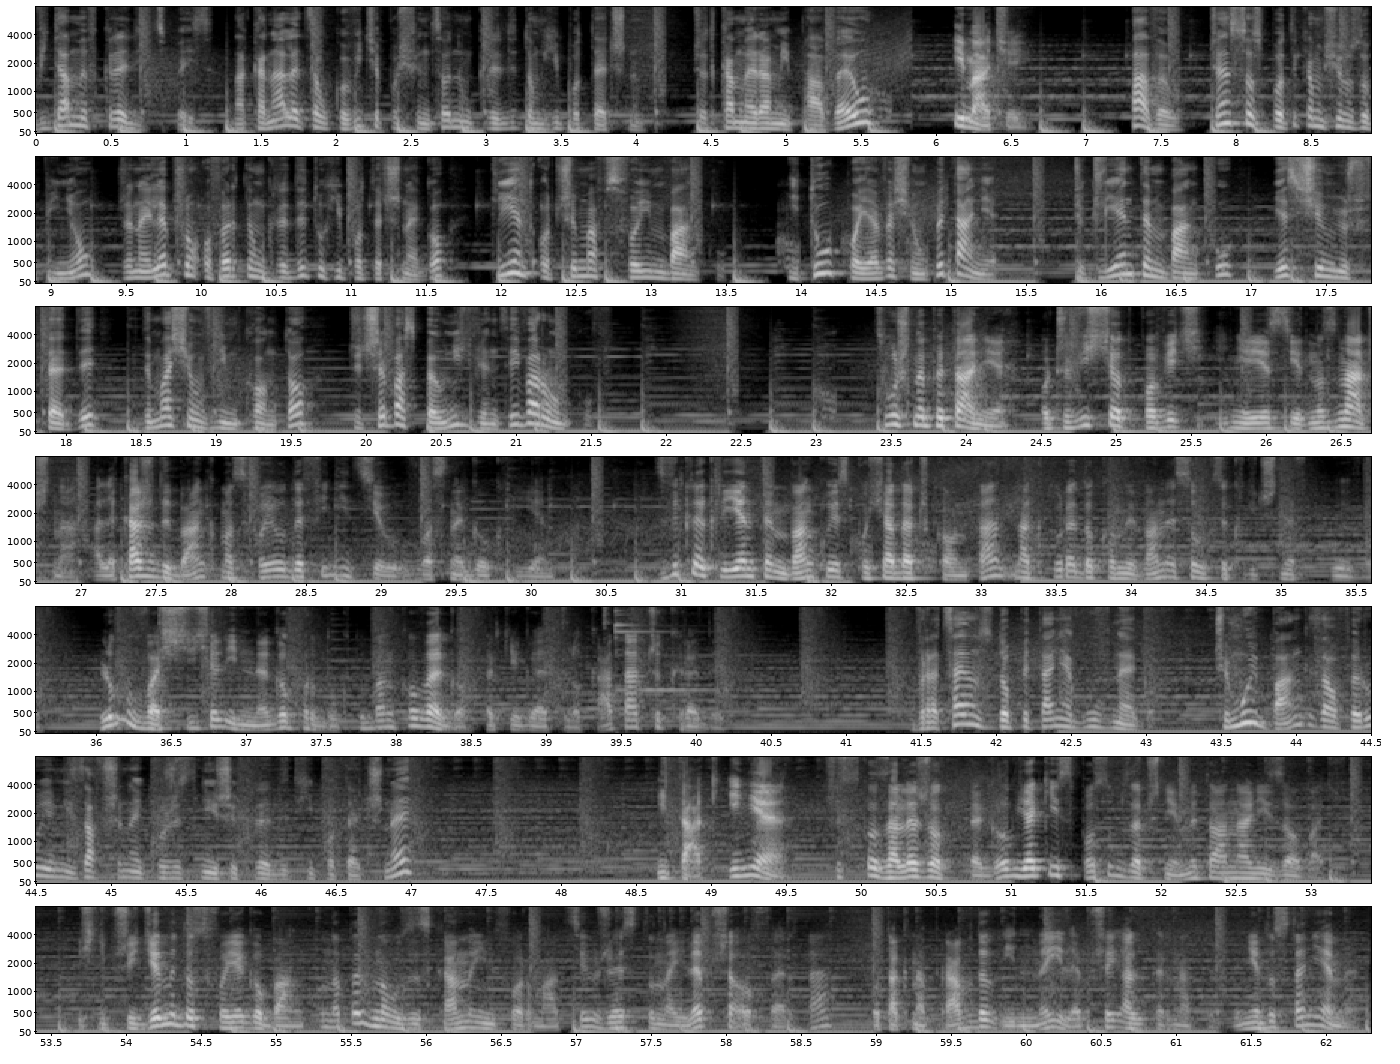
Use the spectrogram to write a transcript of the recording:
Witamy w Credit Space, na kanale całkowicie poświęconym kredytom hipotecznym. Przed kamerami Paweł. I Maciej. Paweł, często spotykam się z opinią, że najlepszą ofertę kredytu hipotecznego klient otrzyma w swoim banku. I tu pojawia się pytanie, czy klientem banku jest się już wtedy, gdy ma się w nim konto, czy trzeba spełnić więcej warunków? Słuszne pytanie. Oczywiście odpowiedź nie jest jednoznaczna, ale każdy bank ma swoją definicję własnego klienta. Zwykle klientem banku jest posiadacz konta, na które dokonywane są cykliczne wpływy, lub właściciel innego produktu bankowego, takiego jak lokata czy kredyt. Wracając do pytania głównego, czy mój bank zaoferuje mi zawsze najkorzystniejszy kredyt hipoteczny? I tak, i nie. Wszystko zależy od tego, w jaki sposób zaczniemy to analizować. Jeśli przyjdziemy do swojego banku, na pewno uzyskamy informację, że jest to najlepsza oferta, bo tak naprawdę innej lepszej alternatywy nie dostaniemy.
